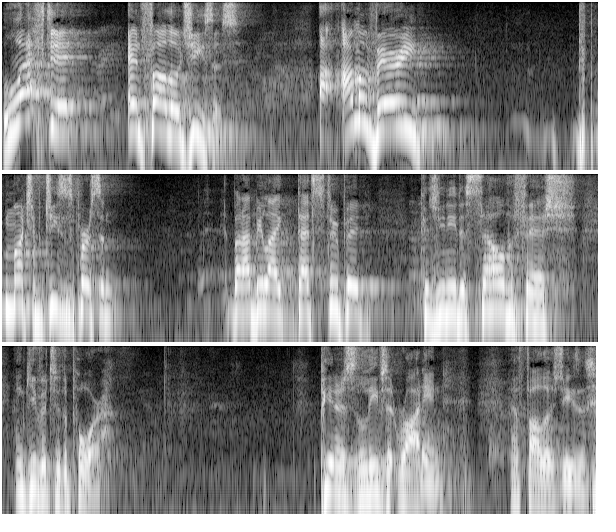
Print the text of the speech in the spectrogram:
left it, and followed Jesus. I, am a very much of Jesus person, but I'd be like, that's stupid because you need to sell the fish and give it to the poor. Peter just leaves it rotting and follows Jesus.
